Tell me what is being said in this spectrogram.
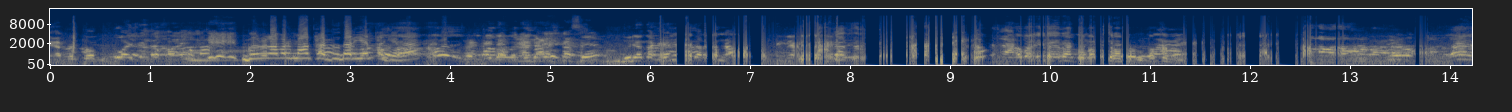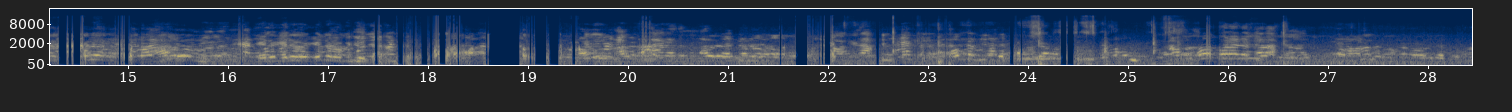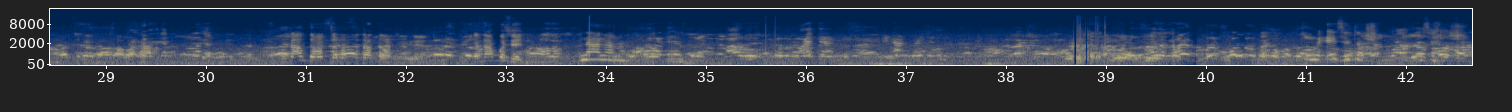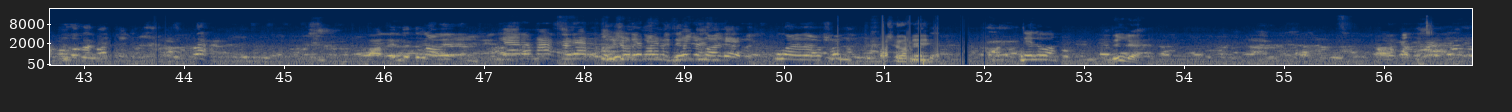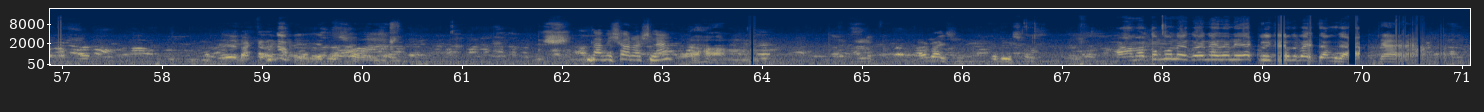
গরুর আবার মাথার দুধ আর ইয়ে থাকে না? দুইটা দেখেন এটা রাখো না না না। তুমি এই সেটা দিলুয়া। দিলে গাবি সরস না? আমার তো মনে করে না জানি এক মিনিটের মধ্যে বাইরে যাম গা।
